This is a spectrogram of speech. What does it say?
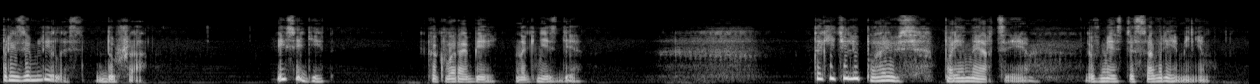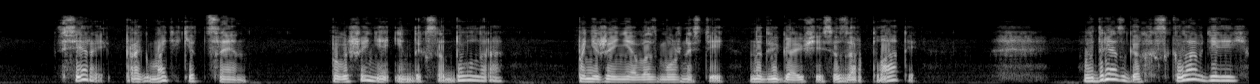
приземлилась душа и сидит, как воробей на гнезде. Так и телепаюсь по инерции вместе со временем в серой прагматике цен, повышение индекса доллара, понижение возможностей надвигающейся зарплаты, в дрязгах с Клавдией,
